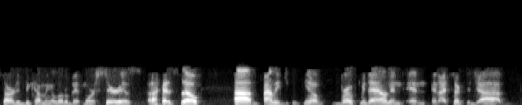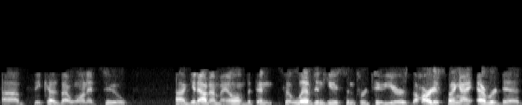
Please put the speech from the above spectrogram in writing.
started becoming a little bit more serious. Uh, so uh, finally, you know, broke me down and and and I took the job uh, because I wanted to uh, get out on my own. But then so lived in Houston for two years. The hardest thing I ever did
